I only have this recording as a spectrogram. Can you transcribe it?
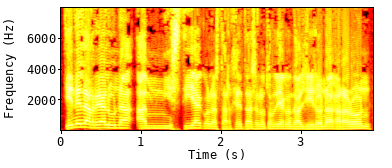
Tiene la Real una amnistía con las tarjetas. El otro día contra el Girona agarraron,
